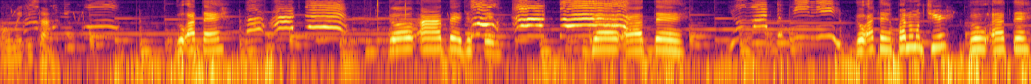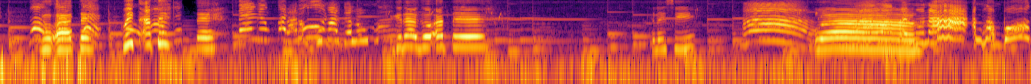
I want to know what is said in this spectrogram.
Oh, may isa. Go, ate. Go, ate. Justin. Go, ate. Yung ate! Go, ate. Paano mag-cheer? Go, ate. Go, ate. Wait, ate. Ate. Meron pa to! Gumagalaw mo! Sige na, go, ate. Can I see? Ah! Wow! Ano na? Ang lambot!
